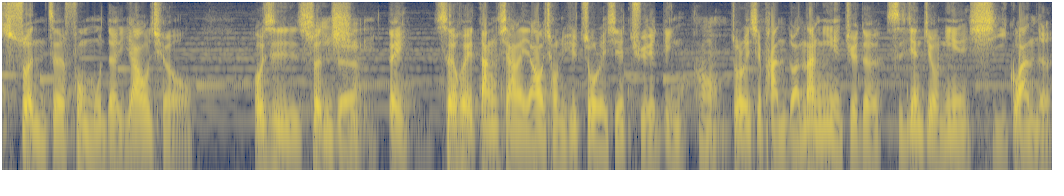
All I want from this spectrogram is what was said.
顺着父母的要求，或是顺着对社会当下的要求，你去做了一些决定，哈，做了一些判断，那你也觉得时间久，你也习惯了。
